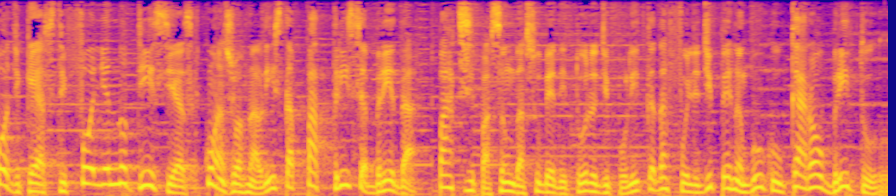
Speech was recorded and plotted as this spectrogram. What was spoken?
Podcast Folha Notícias, com a jornalista Patrícia Breda. Participação da subeditora de política da Folha de Pernambuco, Carol Brito.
